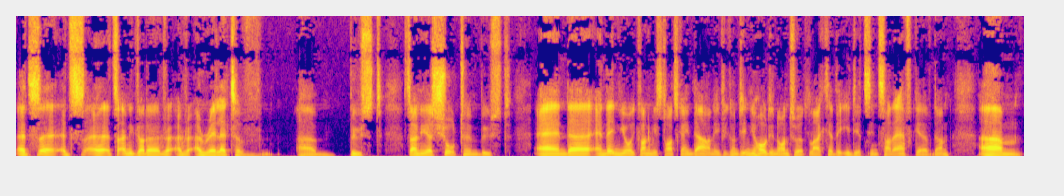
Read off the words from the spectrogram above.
it's, uh, it's, uh, it's only got a, a, a relative uh, boost it's only a short-term boost, and uh, and then your economy starts going down. If you continue holding on to it like uh, the idiots in South Africa have done, um,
